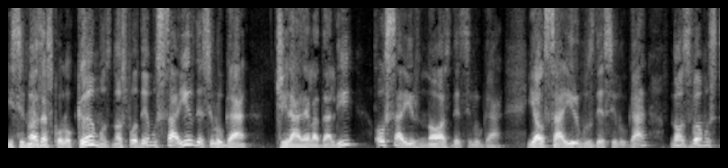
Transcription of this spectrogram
E se nós as colocamos, nós podemos sair desse lugar, tirar ela dali ou sair nós desse lugar. E ao sairmos desse lugar, nós vamos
